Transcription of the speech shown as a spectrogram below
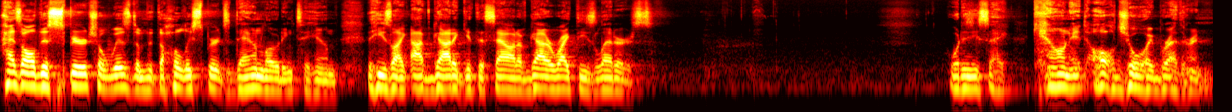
has all this spiritual wisdom that the Holy Spirit's downloading to him. That he's like, I've got to get this out, I've got to write these letters. What does he say? Count it all joy, brethren.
